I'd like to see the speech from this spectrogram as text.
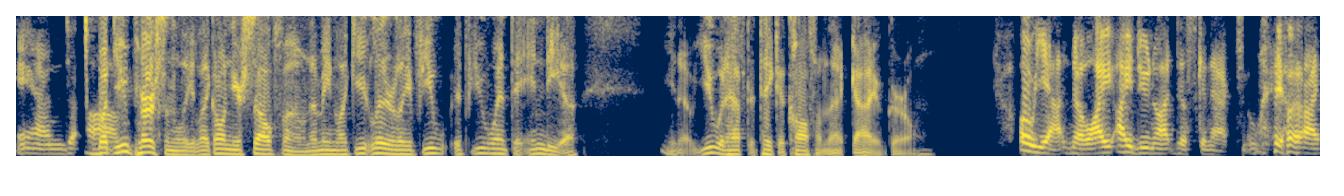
and um, but you personally, like on your cell phone, I mean, like you literally, if you if you went to India, you know, you would have to take a call from that guy or girl. Oh yeah, no, I, I do not disconnect. I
